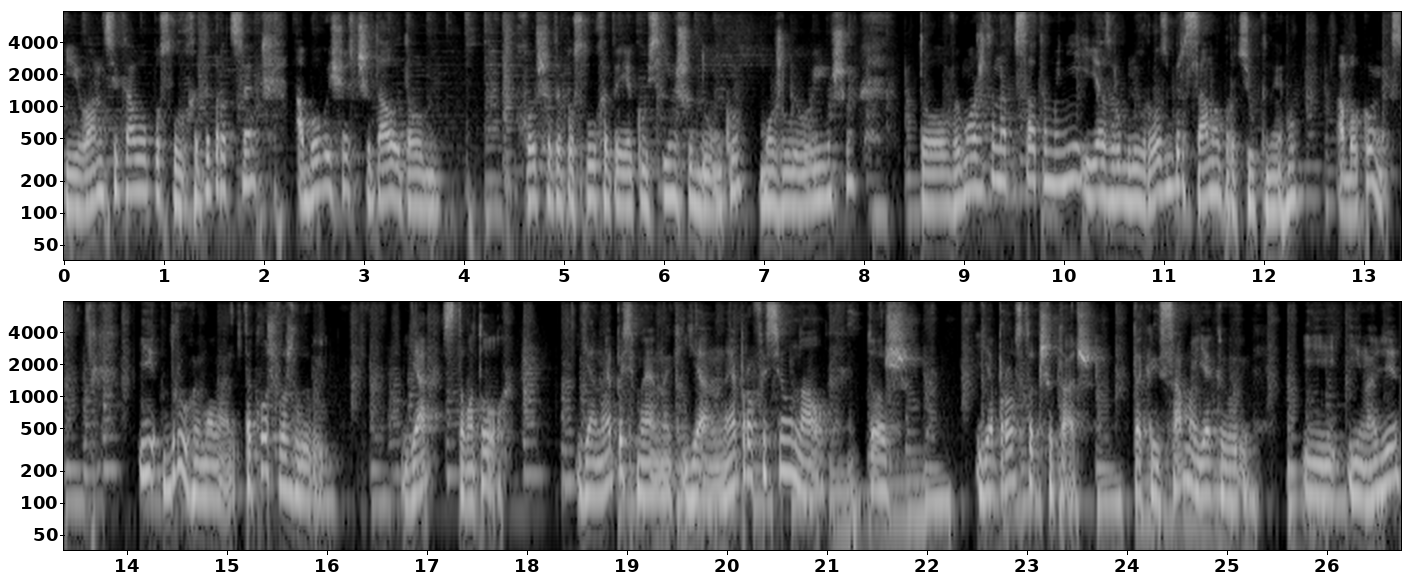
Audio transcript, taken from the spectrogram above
і вам цікаво послухати про це, або ви щось читали та ви хочете послухати якусь іншу думку, можливо іншу, то ви можете написати мені, і я зроблю розбір саме про цю книгу або комікс. І другий момент також важливий: я стоматолог. Я не письменник, я не професіонал, тож я просто читач, такий самий, як і ви. І іноді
